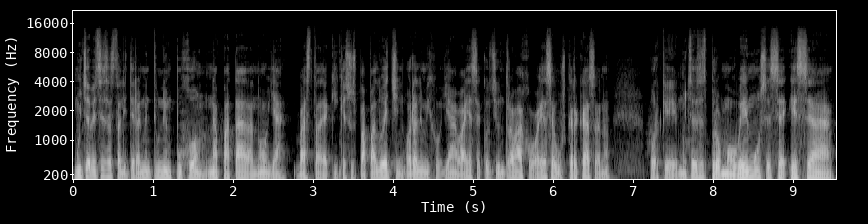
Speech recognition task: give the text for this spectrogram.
Muchas veces hasta literalmente un empujón, una patada, no, ya, basta de aquí, que sus papás lo echen, órale, mijo, ya, váyase a conseguir un trabajo, váyase a buscar casa, ¿no? Porque muchas veces promovemos esa,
